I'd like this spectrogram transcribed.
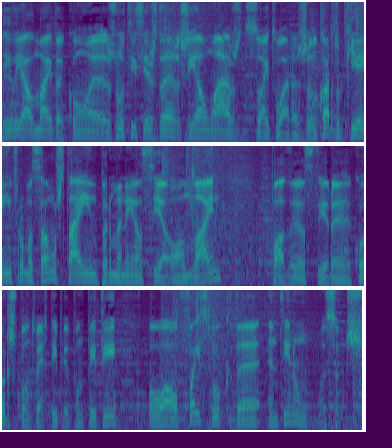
Lili Almeida com as notícias da região às 18 horas. Recordo que a informação está em permanência online. Pode aceder a cores.rtp.pt ou ao Facebook da Antena 1 Açores.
